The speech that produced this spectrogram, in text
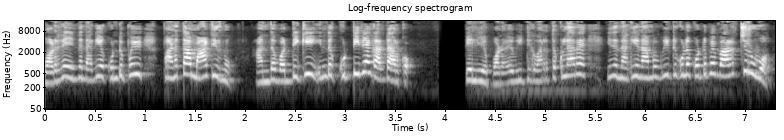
உடனே இந்த நகையை கொண்டு போய் பணத்தா மாட்டிடணும். அந்த வட்டிக்கு இந்த குட்டி தான் கரெக்டா இருக்கும். வெளியே போன வீட்டுக்கு வரதுக்குள்ளார இந்த நகையை நம்ம வீட்டுக்குள்ள கொண்டு போய் மறைச்சிருவோம்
